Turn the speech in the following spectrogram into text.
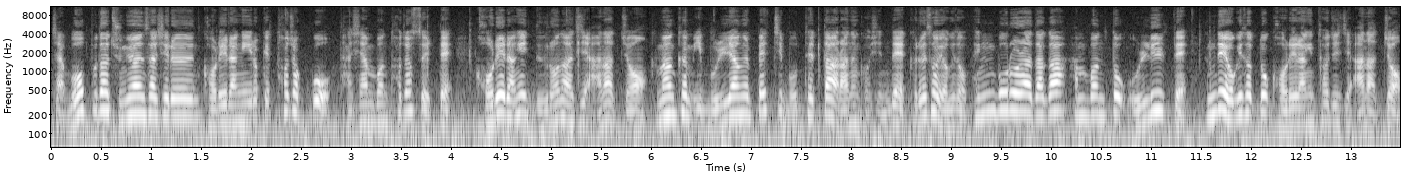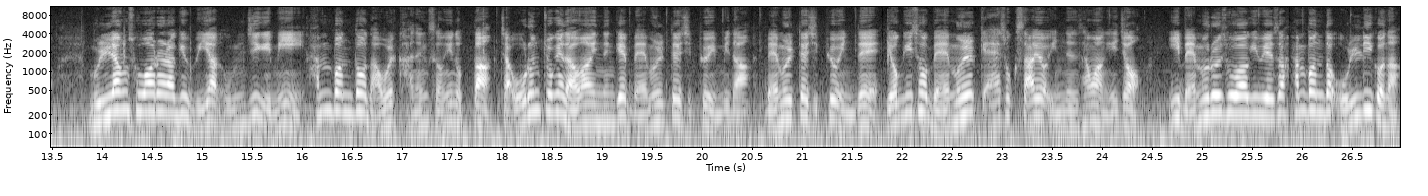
자, 무엇보다 중요한 사실은 거래량이 이렇게 터졌고 다시 한번 터졌을 때 거래량이 늘어나지 않았죠. 그만큼 이 물량을 뺏지 못했다라는 것인데 그래서 여기서 횡보를 하다가 한번 또 올릴 때 근데 여기서 또 거래량이 터지지 않았죠. 물량 소화를 하기 위한 움직임이 한번 더 나올 가능성이 높다. 자, 오른쪽에 나와 있는 게 매물대 지표입니다. 매물대 지표인데 여기서 매물 계속 쌓여 있는 상황이죠. 이 매물을 소화하기 위해서 한 번 더 올리거나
